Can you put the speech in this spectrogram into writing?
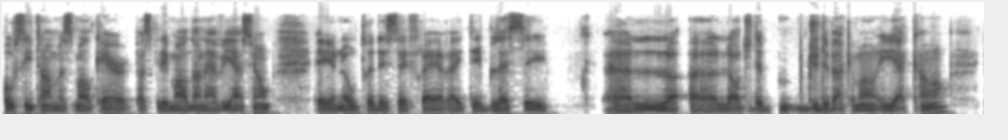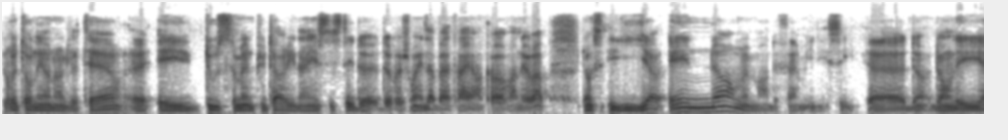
aussi Thomas Mulcair, parce qu'il est mort dans l'aviation. Et un autre de ses frères a été blessé euh, euh, lors du, du, débarquement et à Caen, retourné en Angleterre euh, et douze semaines plus tard, il a insisté de, de, rejoindre la bataille encore en Europe. Donc, il y a énormément de familles ici euh, dont, dont, les,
